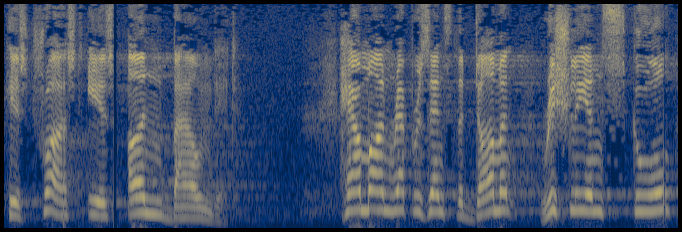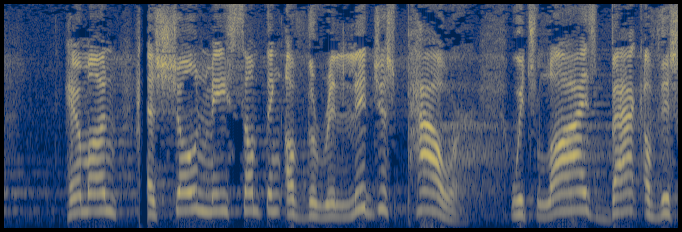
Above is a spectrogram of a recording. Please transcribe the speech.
his trust is unbounded. Herrmann represents the dominant Ritschlian school Herrmann has shown me something of the religious power which lies back of this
